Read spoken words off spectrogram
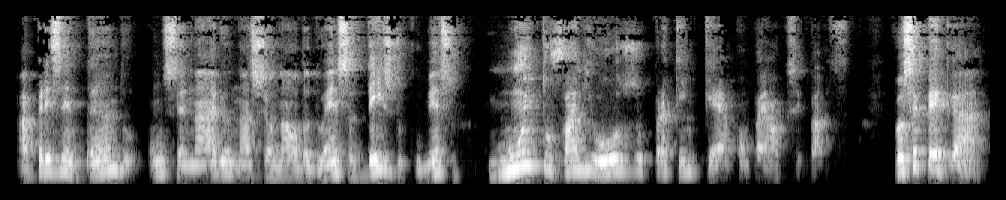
apresentando um cenário nacional da doença desde o começo muito valioso para quem quer acompanhar o que se passa. Você pegar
